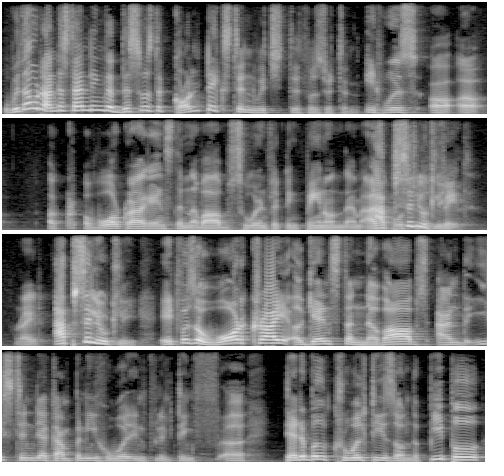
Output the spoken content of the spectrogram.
without understanding that this was the context in which this was written. It was a, a, a war cry against the Nawabs who were inflicting pain on them, as Absolutely. opposed to the faith. Right. Absolutely. It was a war cry against the Nawabs and the East India Company who were inflicting uh, terrible cruelties on the people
